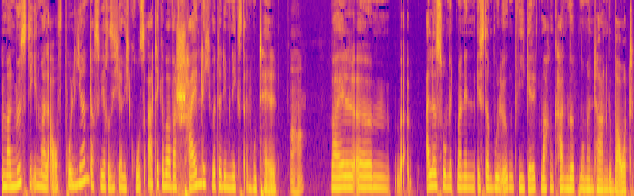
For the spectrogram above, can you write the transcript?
man müsste ihn mal aufpolieren, das wäre sicherlich großartig, aber wahrscheinlich wird er demnächst ein Hotel Aha. weil ähm, alles, womit man in Istanbul irgendwie Geld machen kann, wird momentan gebaut,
